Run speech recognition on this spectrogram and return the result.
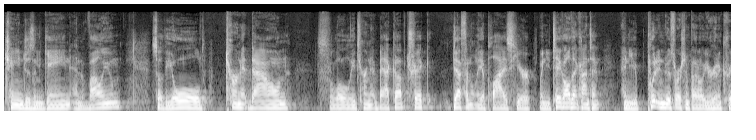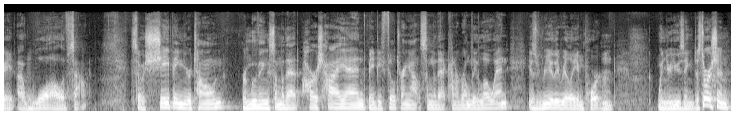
changes in gain and volume. So the old turn it down, slowly turn it back up trick definitely applies here. When you take all that content and you put it into a distortion pedal, you're gonna create a wall of sound. So shaping your tone removing some of that harsh high end, maybe filtering out some of that kind of rumbly low end is really, really important when you're using distortion.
